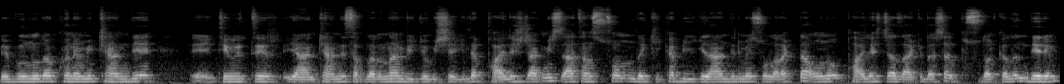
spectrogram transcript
ve bunu da Konami kendi e, Twitter yani kendi hesaplarından video bir şekilde paylaşacakmış. Zaten son dakika bilgilendirmesi olarak da onu paylaşacağız arkadaşlar. Pusuda kalın derim.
